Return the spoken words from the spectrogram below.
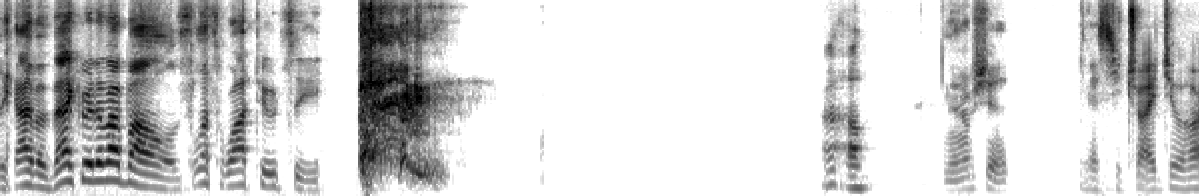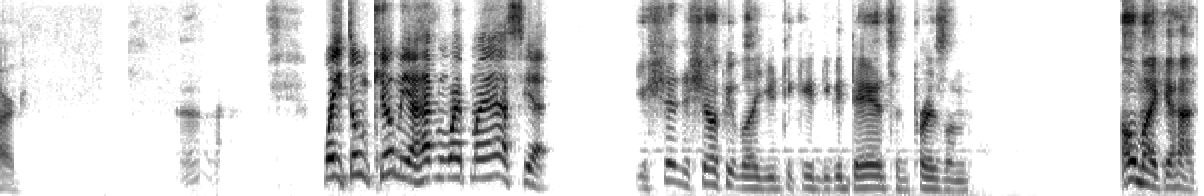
Like I'm evacuating my bowels. Let's Watusi. Uh-oh. No shit. Guess you tried too hard. Uh, wait, don't kill me. I haven't wiped my ass yet. You shouldn't show people that you could you could dance in prison. Oh my god.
